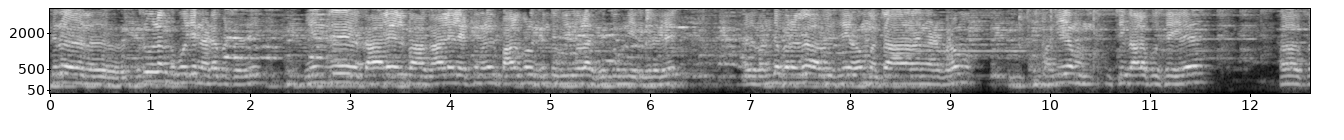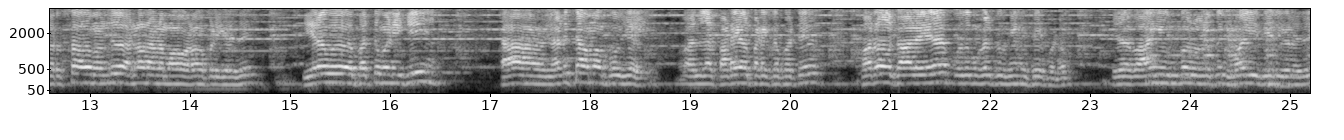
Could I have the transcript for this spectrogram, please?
திரு திருவிளக்கு பூஜை நடைபெற்றது. இன்று காலையில் பா காலையில் எட்டு மணிக்கு பால்குளம் சென்று திருவிழா சென்று கொண்டிருக்கிறது. அது வந்த பிறகு அபிஷேகம் மற்ற ஆதாரம் நடைபெறும். மதியம் உச்சிக்கால பூஜையில் பிரசாதம் வந்து அன்னதானமாக வழங்கப்படுகிறது. இரவு பத்து மணிக்கு நடுச்சாம பூஜை அதில் படைகள் படைக்கப்பட்டு மறுநாள் காலையில் பொதுமக்களுக்கு விநியோகம் செய்யப்படும். இதை வாங்கி உண்பவர்களுக்கு நோய் தீர்கிறது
